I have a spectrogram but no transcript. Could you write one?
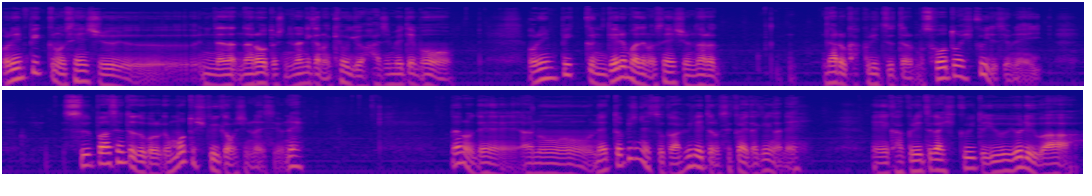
オリンピックの選手になろうとして何かの競技を始めてもオリンピックに出るまでの選手になるなる確率ってのはもう相当低いですよね。数パーセントどころかもっと低いかもしれないですよね。なのであのネットビジネスとかアフィリエイトの世界だけがね、えー、確率が低いというよりは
